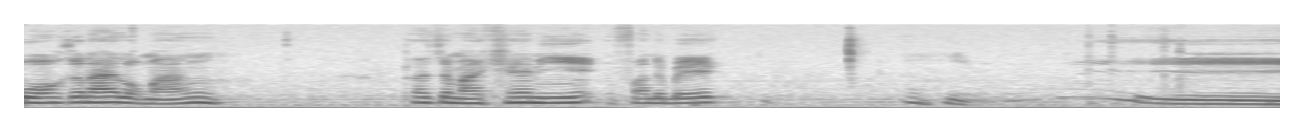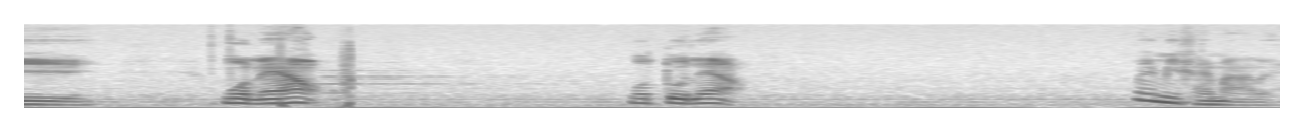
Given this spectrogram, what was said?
วอลก็ได้หรอกมั้ง ถ้าจะมาแค่นี้ฟันเดอเบกหมดแล้ว หมดตัวแล้ว ไม่มีใครมาเลย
